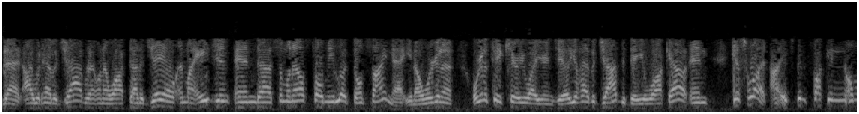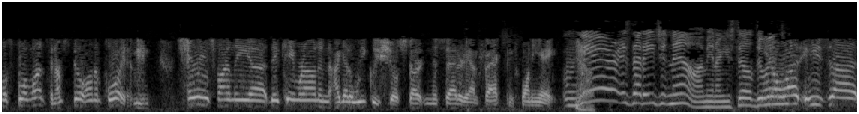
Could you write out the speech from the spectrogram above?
that I would have a job right when I walked out of jail. And my agent and uh, someone else told me, look, don't sign that. You know, we're gonna we're gonna take care of you while you're in jail. You'll have a job the day you walk out. And guess what? Uh, it's been fucking almost four months, and I'm still unemployed. I mean. Sirius finally, uh, they came around and I got a weekly show starting this Saturday on Faction 28. Where is that agent now? I mean, are you still doing? You know what? He's uh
